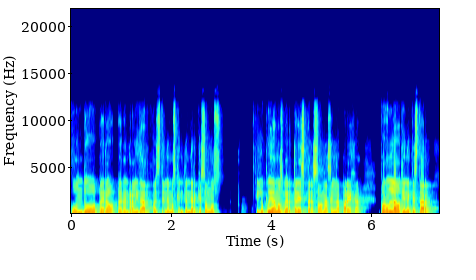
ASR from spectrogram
Un dúo, pero, pero en realidad pues tenemos que entender que somos, si lo pudiéramos ver, tres personas en la pareja. Por un lado tiene que estar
